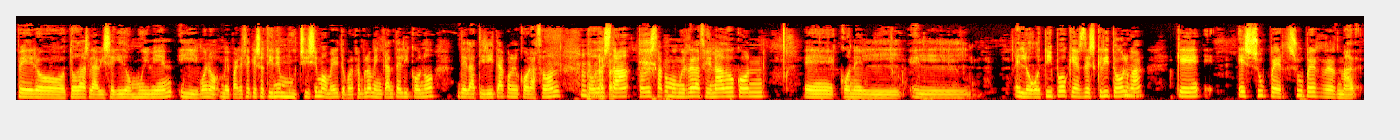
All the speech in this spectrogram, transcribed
pero todas la habéis seguido muy bien y bueno, me parece que eso tiene muchísimo mérito. Por ejemplo, me encanta el icono de la tirita con el corazón. Todo está, todo está como muy relacionado con, eh, con el, el, el, logotipo que has descrito, Olga, que es súper, súper red madre,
